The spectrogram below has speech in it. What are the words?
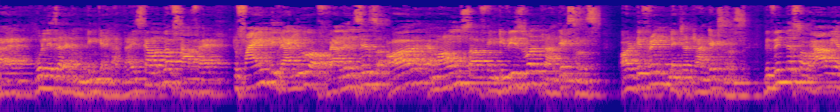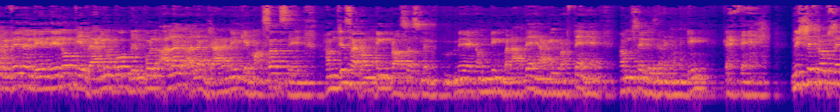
है, वो लेजर अकाउंटिंग कहलाता है। इसका मतलब साफ़ है to find the value of balances और अमाउंट्स ऑफ़ इंडिविजुअल ट्रांजेक्शंस और डिफरेंट नेचर ट्रांजेक्शंस विभिन्न स्वभाव या विभिन्न लेन देनों के वैल्यू को बिल्कुल अलग अलग जानने के मकसद से हम जिस अकाउंटिंग प्रोसेस में, में अकाउंटिंग बनाते हैं आगे बढ़ते हैं हम उसे लेजर अकाउंटिंग कहते हैं। निश्चित रूप से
